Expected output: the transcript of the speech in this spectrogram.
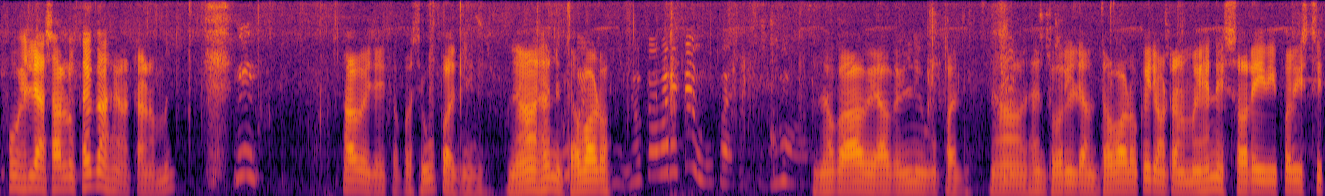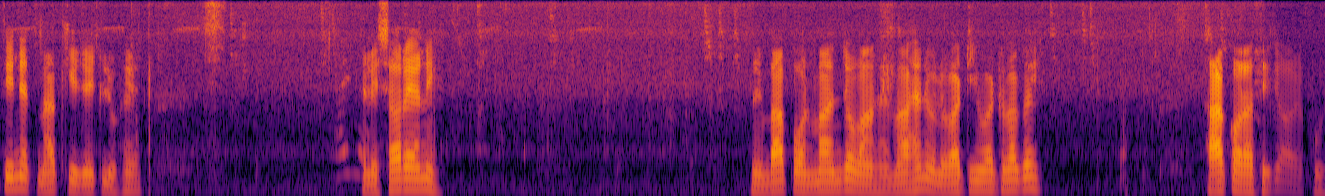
ફૂહલ્યા ચાલુ થઈ ગયા છે અટાણામાં? આવે જાય તો પછી ઉપાધિ નહીં. ના હે ને ધવાડો. હં. નકો આવે આવે એની ઉપાધિ. ના હે ને ધોરીડા ધવાડો કર્યો અટાણામાં હે ને સરે એવી પરિસ્થિતિ ને જ નાખી જેટલું છે. એટલે સરે નહીં. ને બાપો ને માન જો વાહે, માહે ને ઓલું વાટી વાટવા ગઈ. આકોરાથી જો આવે ફૂલ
